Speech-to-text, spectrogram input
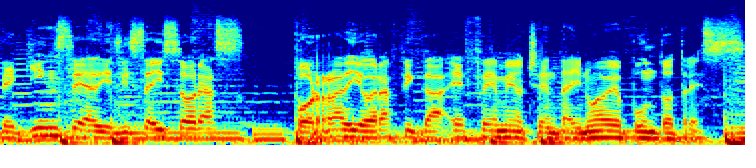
de 15 a 16 horas, por Radiográfica FM 89.3.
